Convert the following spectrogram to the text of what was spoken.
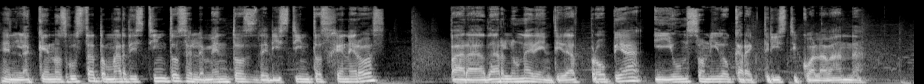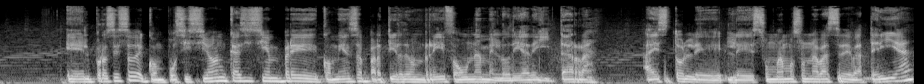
en la que nos gusta tomar distintos elementos de distintos géneros para darle una identidad propia y un sonido característico a la banda. El proceso de composición casi siempre comienza a partir de un riff o una melodía de guitarra. A esto le, sumamos una base de batería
